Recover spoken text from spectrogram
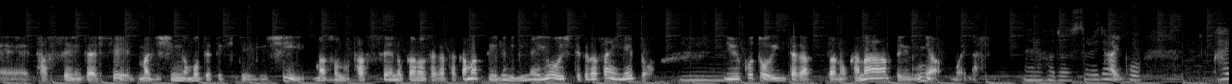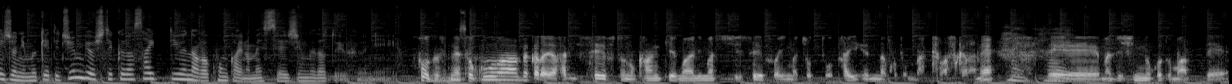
えー達成に対して、まあ、自信が持ててきているし、まあ、その達成の可能性が高まっているのでみんな用意してくださいねとうんいうことを言いたかったのかなというふうには思います。なるほど。それではこう、解除に向けて準備をしてくださいっていうのが今回のメッセージングだというふうにそうですね、そこはだからやはり政府との関係もありますし、政府は今ちょっと大変なことになってますからね。はいはい、えーまあ、地震のこともあって、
